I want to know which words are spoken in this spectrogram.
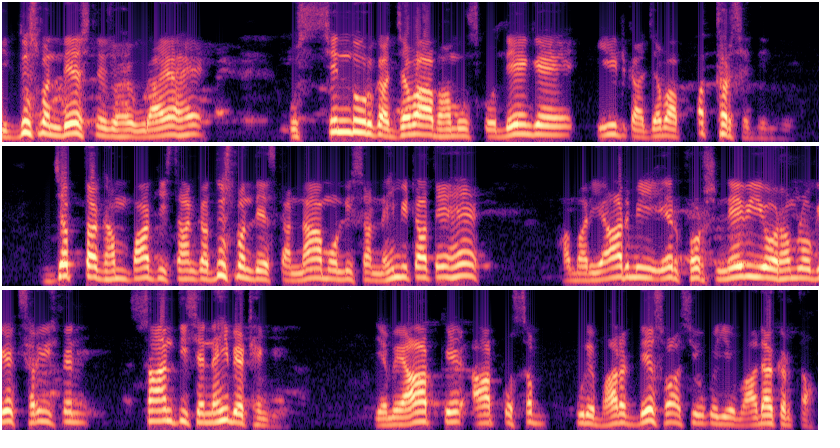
ये दुश्मन देश ने जो है उड़ाया है, उस सिंदूर का जवाब हम उसको देंगे, ईट का जवाब पत्थर से देंगे। जब तक हम पाकिस्तान का दुश्मन देश का नाम और निशान नहीं मिटाते हैं, हमारी आर्मी एयरफोर्स नेवी और हम लोग एक सर्विसमैन शांति से नहीं बैठेंगे। ये मैं आपके, आपको सब पूरे भारत देशवासियों को ये वादा करता हूँ।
